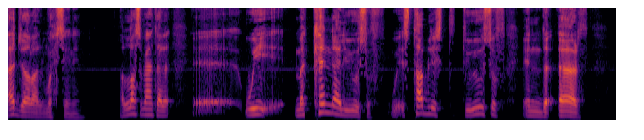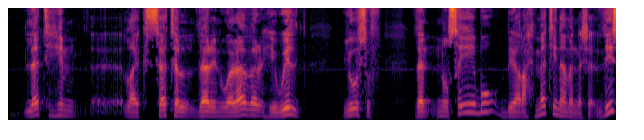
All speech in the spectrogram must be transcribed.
أجر المحسنين Allah subhanahu wa ta'ala, uh, we makkanna Yusuf, we established to Yusuf in the earth, let him uh, like settle therein wherever he willed, Yusuf. Then bi rahmatina man nasha. This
